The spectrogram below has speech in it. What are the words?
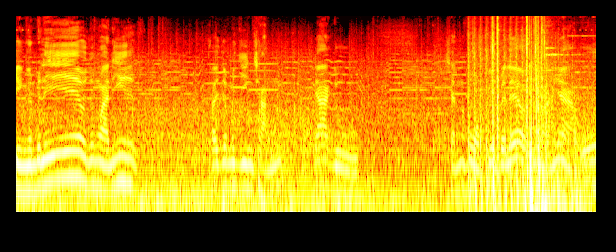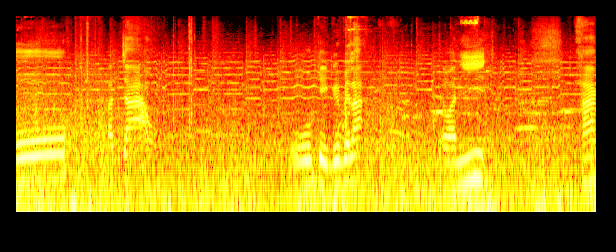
ก่งเงินไปแล้วจังหวะนี้ ใครจะมายิงฉันยากอยู่ ฉันโหดเกินไปแล้วจังหวะเนี้ยโอ้พระเจ้า โอ้เก่งเกินไปละจังหวะนี้ข้าง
